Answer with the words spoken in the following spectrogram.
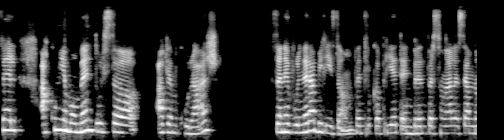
fel. Acum e momentul să avem curaj, să ne vulnerabilizăm, pentru că, prieteni, brand personal înseamnă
